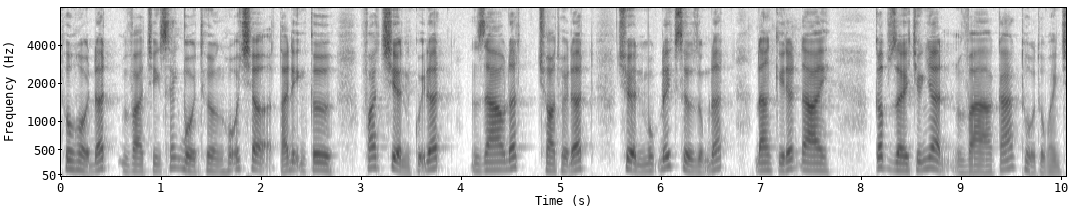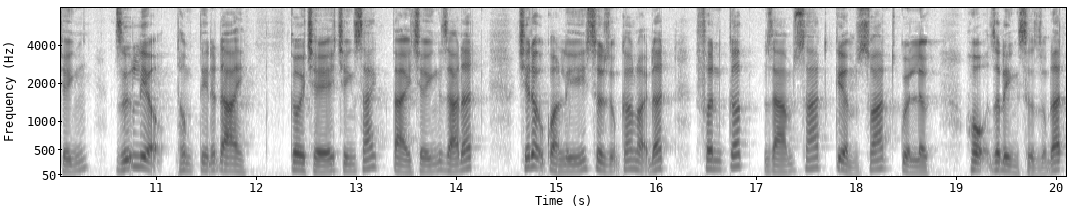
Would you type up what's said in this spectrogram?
thu hồi đất và chính sách bồi thường hỗ trợ tái định cư, phát triển quỹ đất, giao đất cho thuê đất, chuyển mục đích sử dụng đất, đăng ký đất đai, cấp giấy chứng nhận và các thủ tục hành chính, dữ liệu, thông tin đất đai, cơ chế chính sách tài chính giá đất, chế độ quản lý sử dụng các loại đất, phân cấp, giám sát, kiểm soát quyền lực, hộ gia đình sử dụng đất.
